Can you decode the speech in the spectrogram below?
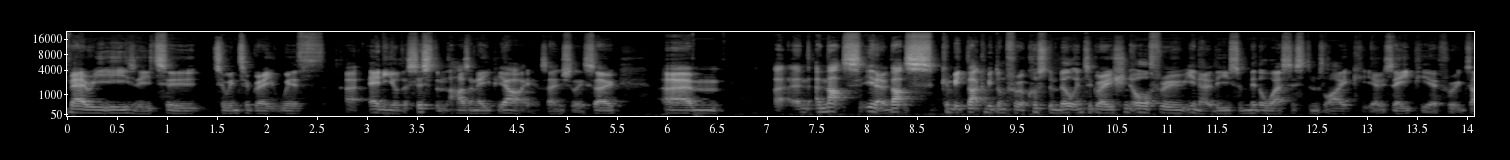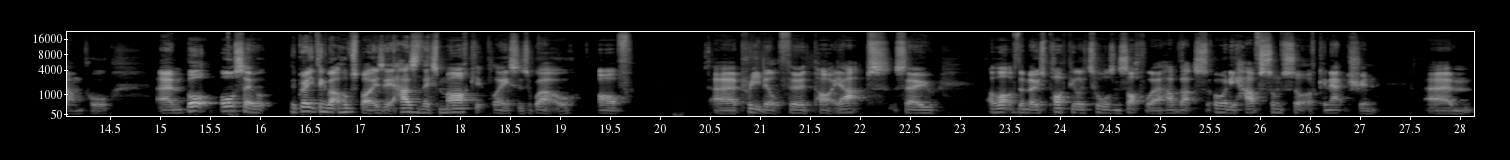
very easy to to integrate with uh, any other system that has an API essentially. So um, and, and that's you know that's can be that can be done through a custom built integration or through you know the use of middleware systems like you know Zapier for example um, but also, the great thing about HubSpot is it has this marketplace as well of uh, pre-built third-party apps. So a lot of the most popular tools and software have that already have some sort of connection um,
